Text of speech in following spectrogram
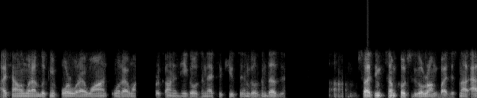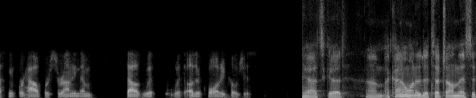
I tell him what I'm looking for, what I want, what I want to work on, and he goes and executes it and goes and does it. Um, so I think some coaches go wrong by just not asking for help or surrounding themselves with with other quality coaches. Yeah, that's good. Um, I kind of wanted to touch on this. I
